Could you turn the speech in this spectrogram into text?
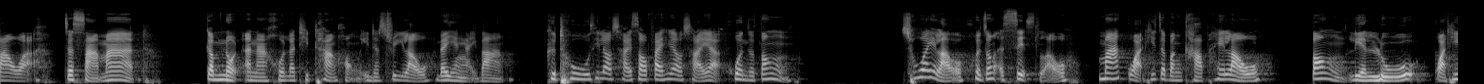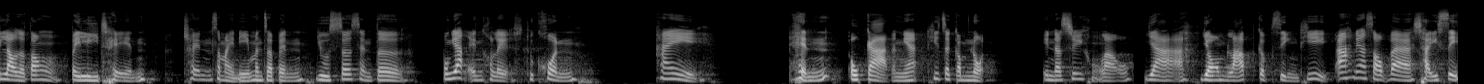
เราอะจะสามารถกำหนดอนาคตและทิศทางของอินดัสทรีเราได้ยังไงบ้าง คือ tool ที่เราใช้ซอฟต์แวร์ที่เราใช้อะควรจะต้องช่วยเราควรต้อง assist เรามากกว่าที่จะบังคับให้เราต้องเรียนรู้กว่าที่เราจะต้องไป retrain เทรนด์สมัยนี้มันจะเป็น user center ผมอยาก encourage ทุกคนให้เห็นโอกาสอันเนี้ยที่จะกำหนดอินดัสทรีของเรา อย่ายอมรับกับสิ่งที่ อะเนี่ยซอฟต์แวร์ใช้สิ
